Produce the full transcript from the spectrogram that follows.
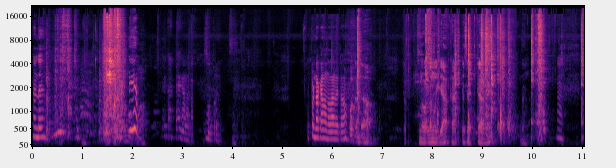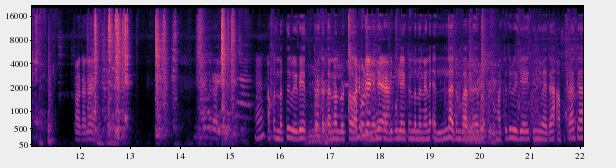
ഇത് കഴിച്ചു നമ്മൾ കഴിച്ചൊക്കെ എന്നിട്ട് ഉണ്ട് സൂപ്പർ ഉപ്പ് ഉണ്ടാക്കാൻ നല്ലതാണ് കേട്ടോ വെള്ളമൊന്നുമില്ല സെറ്റാണ് അപ്പൊ ഇന്നത്തെ വീഡിയോ എത്രയൊക്കെ തന്നെ ഉള്ളു കേട്ടോ. ബിരിയാണി ഒക്കെ അടിപൊളിയായിട്ടുണ്ടെന്ന് തന്നെയാണ് എല്ലാവരും പറഞ്ഞത്. അപ്പൊ മറ്റൊരു വീഡിയോ ആയിട്ട് ഇനി വരാം. അപ്പൊ ടാറ്റാ.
